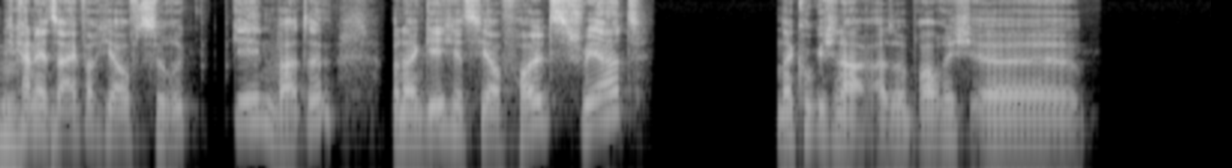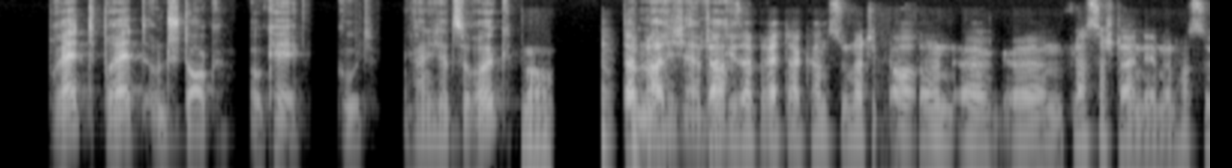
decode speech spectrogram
Ich Hm. kann jetzt einfach hier auf zurückgehen, warte. Und dann gehe ich jetzt hier auf Holzschwert. Und dann gucke ich nach. Also brauche ich äh, Brett, Brett und Stock. Okay, gut. Dann kann ich hier zurück. Genau. Dann mache ich einfach- Statt dieser Bretter kannst du natürlich auch äh, äh, einen Pflasterstein nehmen. Dann hast du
